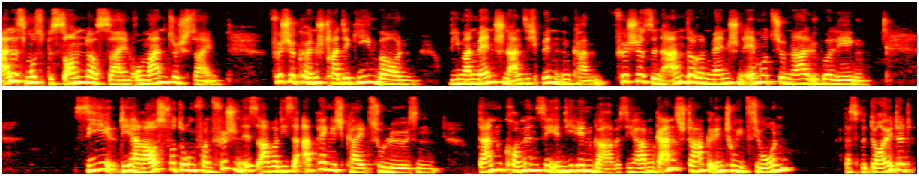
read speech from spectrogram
Alles muss besonders sein, romantisch sein. Fische können Strategien bauen, wie man Menschen an sich binden kann. Fische sind anderen Menschen emotional überlegen. Sie, die Herausforderung von Fischen ist aber, diese Abhängigkeit zu lösen. Dann kommen sie in die Hingabe. Sie haben ganz starke Intuition. Das bedeutet,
